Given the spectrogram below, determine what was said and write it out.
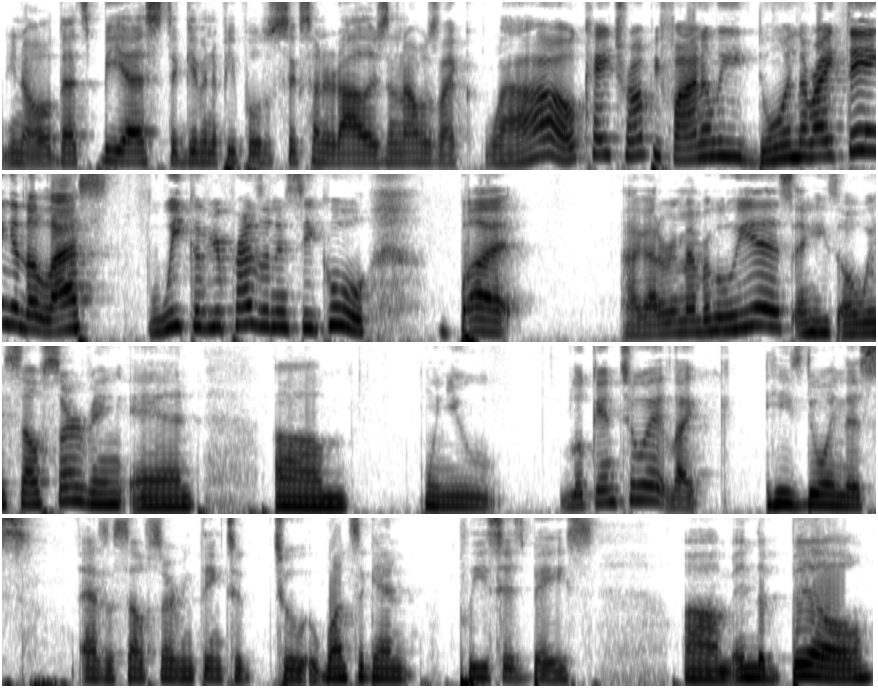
you know that's BS to giving the people six hundred dollars, and I was like, wow, okay, Trump, you finally doing the right thing in the last week of your presidency, cool, but I got to remember who he is, and he's always self-serving, and um, when you look into it, like he's doing this as a self-serving thing to to once again please his base. Um, in the bill,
